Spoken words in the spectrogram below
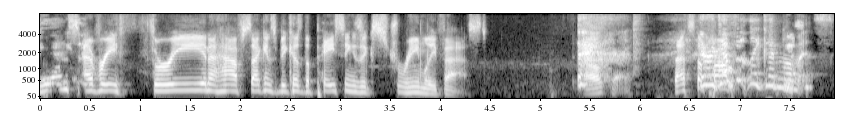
Once every three and a half seconds because the pacing is extremely fast. Okay. That's the There are problem. definitely good moments.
